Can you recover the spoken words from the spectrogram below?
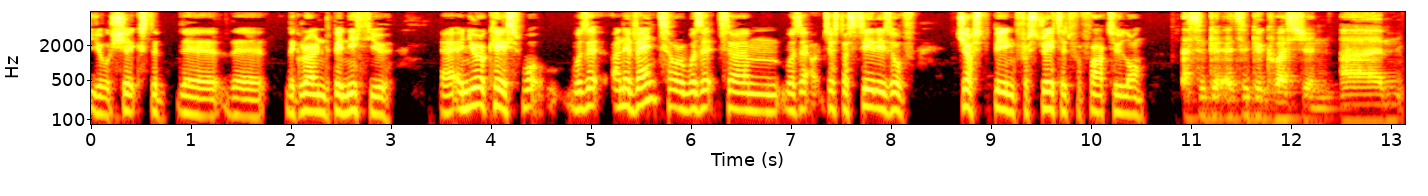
you know, shakes the the the, the ground beneath you. Uh, in your case, what was it? An event, or was it um, was it just a series of just being frustrated for far too long? That's a good. It's a good question. Um,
